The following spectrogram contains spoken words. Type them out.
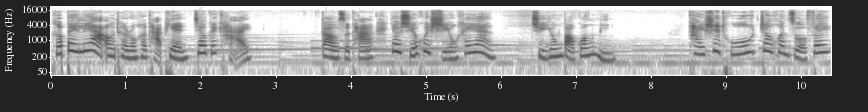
和贝利亚奥特融合卡片交给凯，告诉他要学会使用黑暗，去拥抱光明。凯试图召唤佐菲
